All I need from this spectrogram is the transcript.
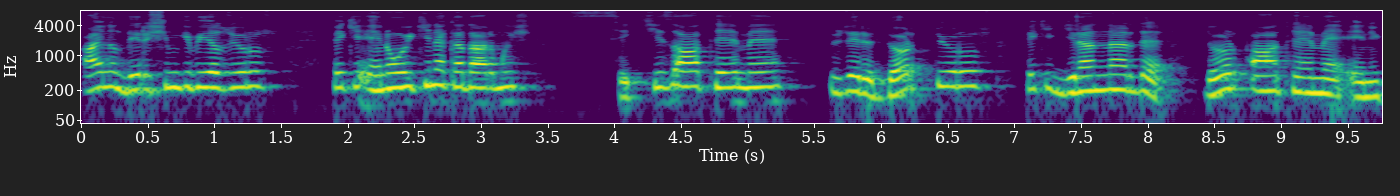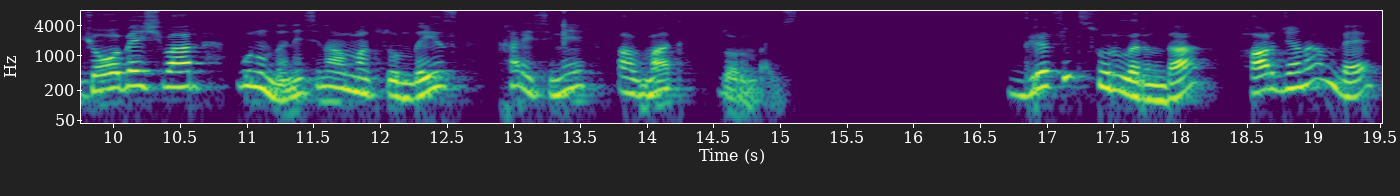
Aynen derişim gibi yazıyoruz. Peki NO2 ne kadarmış? 8 ATM üzeri 4 diyoruz. Peki girenlerde 4 ATM N2O5 var. Bunun da nesini almak zorundayız? Karesini almak zorundayız. Grafik sorularında harcanan ve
